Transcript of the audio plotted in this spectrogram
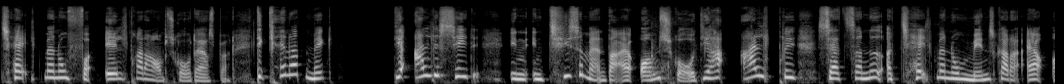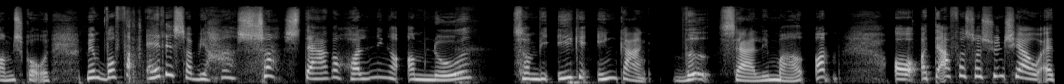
talt med nogle forældre, der omskår deres børn. De kender dem ikke. De har aldrig set en, en tissemand, der er omskåret. De har aldrig sat sig ned og talt med nogle mennesker, der er omskåret. Men hvorfor er det så, at vi har så stærke holdninger om noget, som vi ikke engang ved særlig meget om. Og, og derfor så synes jeg jo, at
